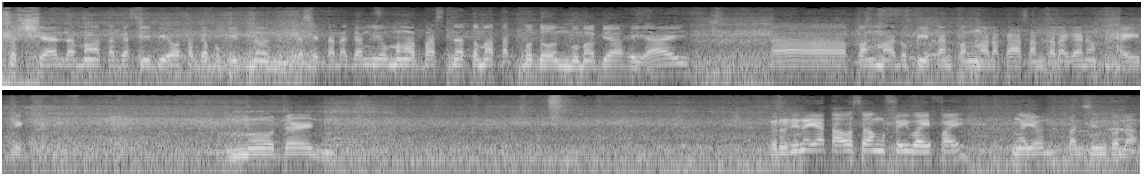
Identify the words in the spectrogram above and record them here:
Social ang mga taga CBO, taga Bukidnon. Kasi talagang yung mga bus na tumatakbo doon, bumabiyahe ay ah, pang malupitan, pang malakasan talaga no, high tech. Modern. Pero di na yata uso ang free wifi ngayon, pansin ko lang.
